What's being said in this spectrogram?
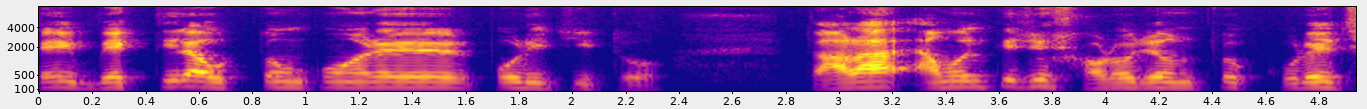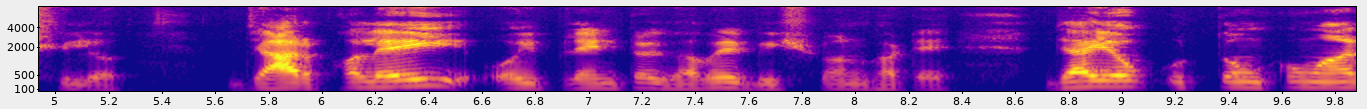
সেই ব্যক্তিরা উত্তম কুমারের পরিচিত, তারা এমন কিছু ষড়যন্ত্র করেছিল, যার ফলেই ওই প্লেনটা ওইভাবে বিস্ফোরণ ঘটে। যাই হোক, উত্তম কুমার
